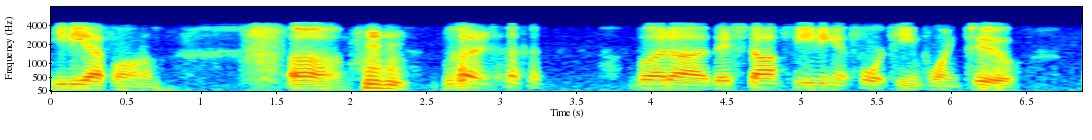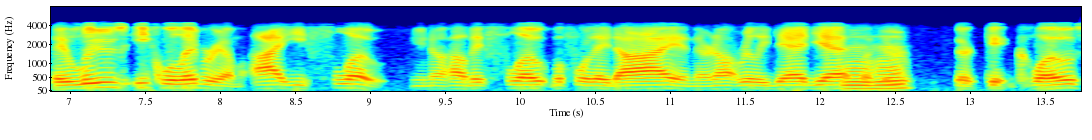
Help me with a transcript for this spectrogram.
PDF on them. Um, but but uh, they stop feeding at 14.2. They lose equilibrium, i.e., float. You know how they float before they die, and they're not really dead yet, but Mhm. they're they're getting close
